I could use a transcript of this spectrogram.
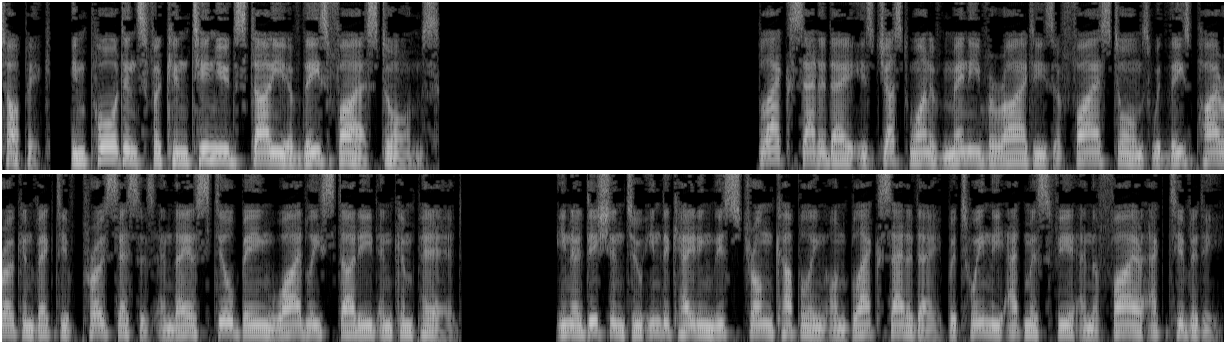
Topic: Importance for continued study of these firestorms Black Saturday is just one of many varieties of firestorms with these pyroconvective processes and they are still being widely studied and compared. In addition to indicating this strong coupling on Black Saturday between the atmosphere and the fire activity,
